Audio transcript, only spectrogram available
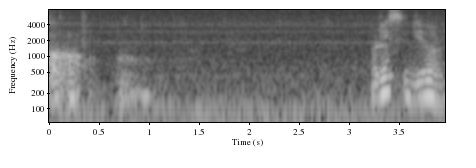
oh, oh. What is he doing?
